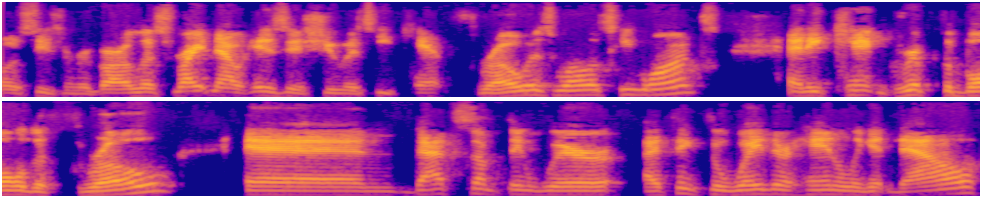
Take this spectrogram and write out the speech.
postseason, regardless. Right now, his issue is he can't throw as well as he wants, and he can't grip the ball to throw. And that's something where I think the way they're handling it now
